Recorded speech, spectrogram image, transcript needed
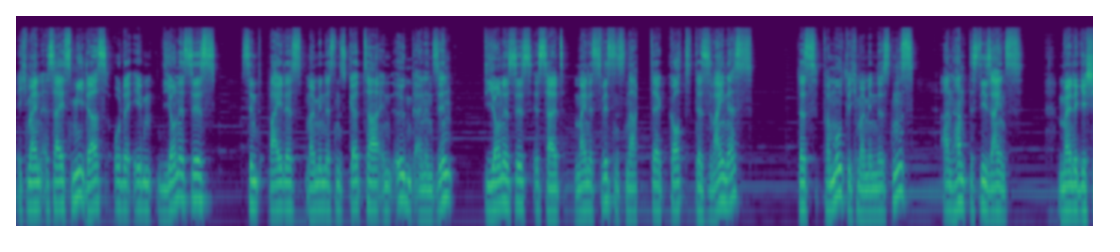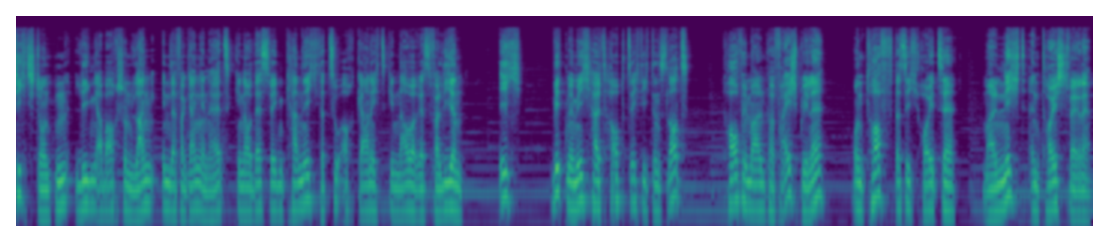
Ich meine, sei es Midas oder eben Dionysus, sind beides mal mindestens Götter in irgendeinen Sinn. Dionysus ist halt meines Wissens nach der Gott des Weines. Das vermute ich mal mindestens anhand des Designs. Meine Geschichtsstunden liegen aber auch schon lang in der Vergangenheit, genau deswegen kann ich dazu auch gar nichts genaueres verlieren. Ich widme mich halt hauptsächlich den Slot, kaufe mir mal ein paar Freispiele und hoffe, dass ich heute mal nicht enttäuscht werde.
